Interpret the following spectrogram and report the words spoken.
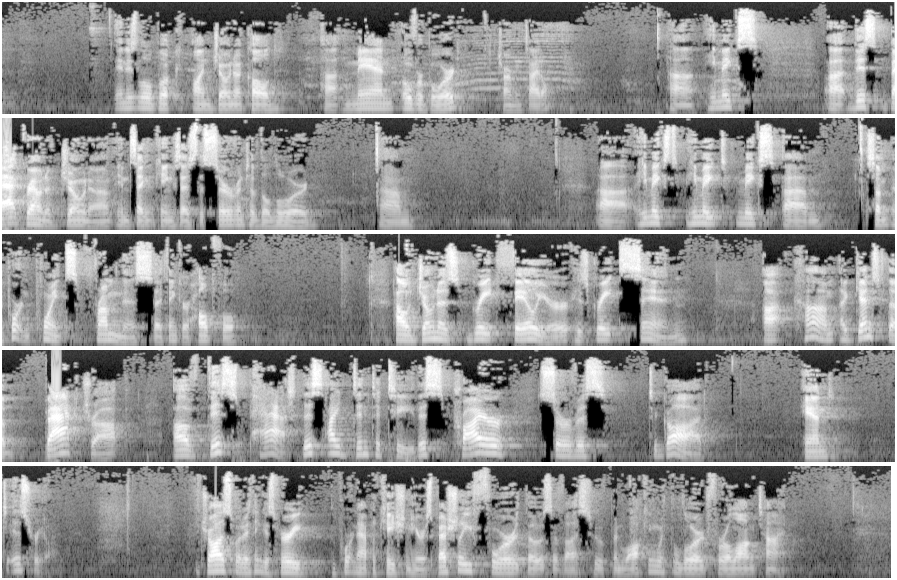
in his little book on Jonah called uh, Man Overboard, charming title, uh, he makes uh, this background of Jonah in 2 Kings as the servant of the Lord. Um, uh, he makes, he make, makes um, some important points from this I think are helpful. How Jonah's great failure, his great sin, uh, come against the backdrop of this past, this identity, this prior service to God and to Israel. It draws what I think is very important application here, especially for those of us who have been walking with the Lord for a long time.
